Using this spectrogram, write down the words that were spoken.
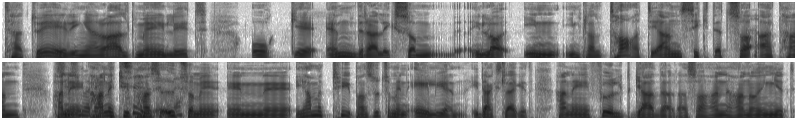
tatueringar och allt möjligt och eh, ändra liksom in, la in implantat i ansiktet så att han Han är, han är typ, han ser ut som en, en, eh, ja men typ, han ser ut som en alien i dagsläget Han är fullt gaddad, alltså han, han har inget,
